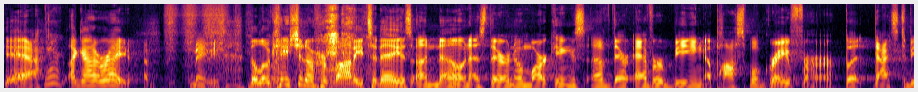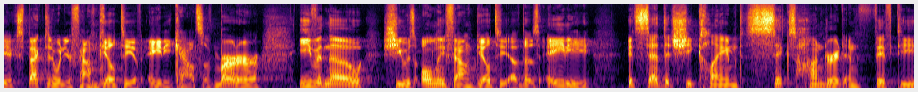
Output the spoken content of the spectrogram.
Yeah, Yeah. I got it right. Maybe. The location of her body today is unknown as there are no markings of there ever being a possible grave for her. But that's to be expected when you're found guilty of 80 counts of murder. Even though she was only found guilty of those 80, it said that she claimed 650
